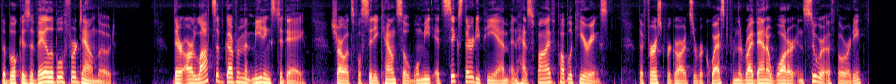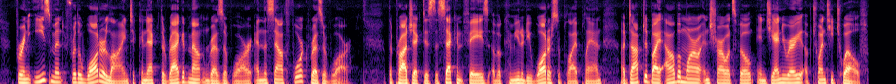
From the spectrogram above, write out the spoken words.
The book is available for download. There are lots of government meetings today. Charlottesville City Council will meet at 6:30 p.m. and has 5 public hearings. The first regards a request from the Rivanna Water and Sewer Authority for an easement for the water line to connect the Ragged Mountain Reservoir and the South Fork Reservoir. The project is the second phase of a community water supply plan adopted by Albemarle and Charlottesville in January of 2012.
